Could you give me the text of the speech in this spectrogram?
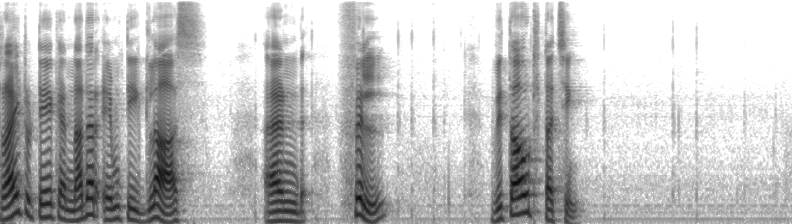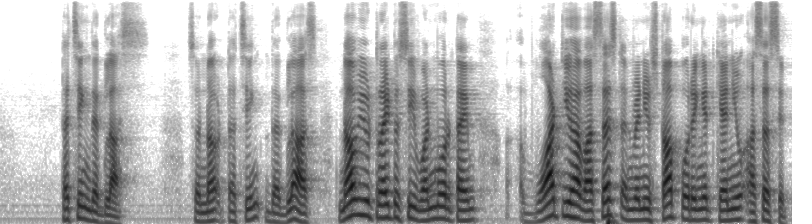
try to take another empty glass and fill without touching, touching the glass. So, now touching the glass. Now, you try to see one more time what you have assessed and when you stop pouring it can you assess it.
